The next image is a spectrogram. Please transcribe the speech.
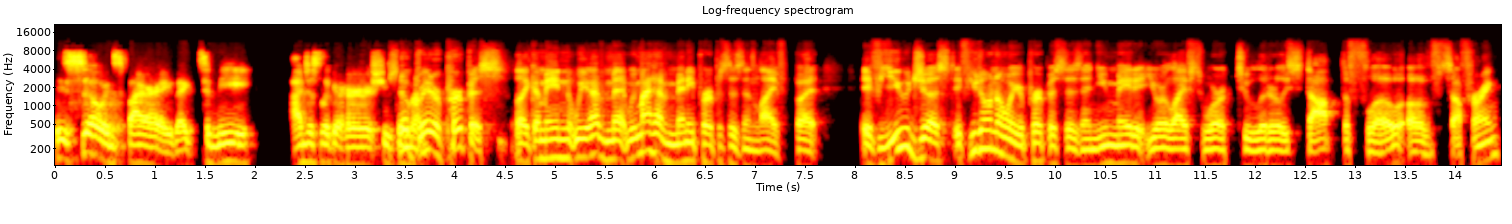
is so inspiring. Like to me, I just look at her. She's no greater purpose. Like, I mean, we have met, we might have many purposes in life, but if you just if you don't know what your purpose is and you made it your life's work to literally stop the flow of suffering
